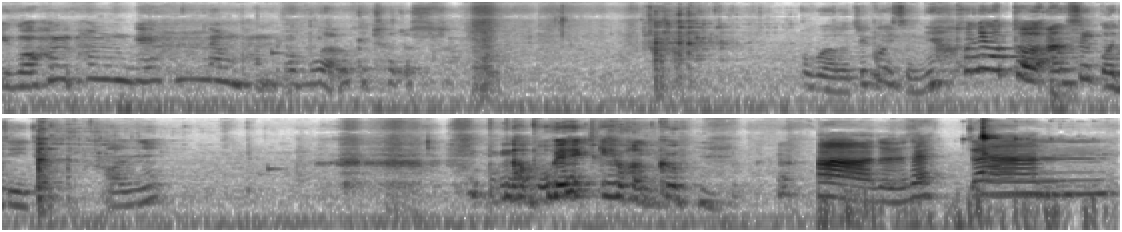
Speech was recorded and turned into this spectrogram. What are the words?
이거 한 한 개 한 명 반. 아 뭐야 왜 이렇게 쳐졌어? 어 뭐야 너 찍고 있었냐? 토닉워터 안 쓸 거지 이제? 아니. 나 뭐했게 방금. 하나 둘 셋. 짠.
